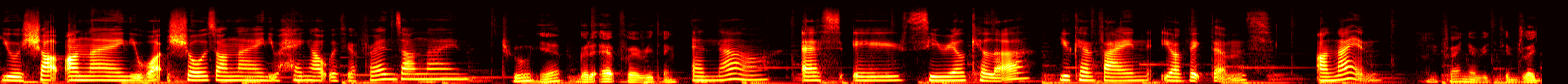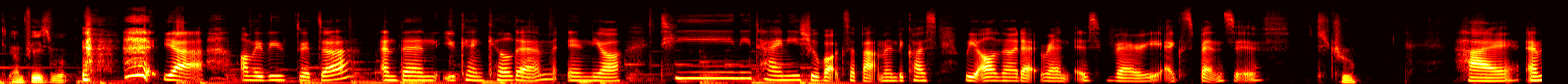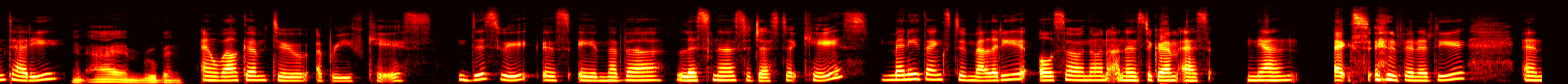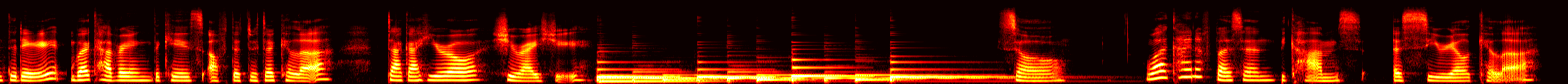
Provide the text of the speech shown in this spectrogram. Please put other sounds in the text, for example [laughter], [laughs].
You shop online, you watch shows online, you hang out with your friends online. True, yeah. Got an app for everything. And now, as a serial killer, you can find your victims online. You find your victims like on Facebook. [laughs] Yeah, or maybe Twitter. And then you can kill them in your teeny tiny shoebox apartment because we all know that rent is very expensive. it's true. Hi, I'm Teddy, And I am Ruben. and welcome to A Brief Case. This week is another listener suggested case. Many thanks to Melody, also known on Instagram as Nyan X [laughs] Infinity. And today we're covering the case of the Twitter killer, Takahiro Shiraishi. So, what kind of person becomes a serial killer?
